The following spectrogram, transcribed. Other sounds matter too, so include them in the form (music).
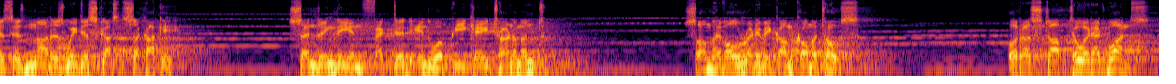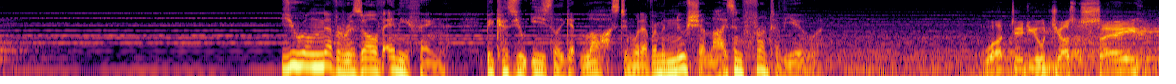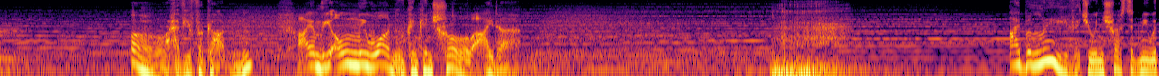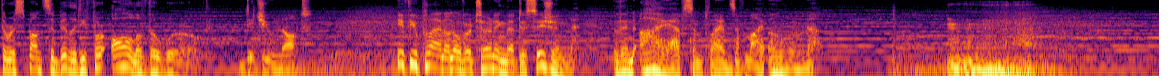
This is not as we discussed, Sakaki. Sending the infected into a PK tournament? Some have already become comatose. Put a stop to it at once. You will never resolve anything, because you easily get lost in whatever minutia lies in front of you. What did you just say? Oh, have you forgotten? I am the only one who can control AIDA. I believe that you entrusted me with the responsibility for all of the world, did you not? If you plan on overturning that decision, then I have some plans of my own. Mm-hmm.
